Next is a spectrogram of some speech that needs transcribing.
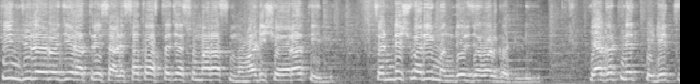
तीन जुलै रोजी रात्री साडेसात वाजताच्या सुमारास मोहाडी शहरातील चंडेश्वरी मंदिर जवळ घडली. या घटनेत पीडित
